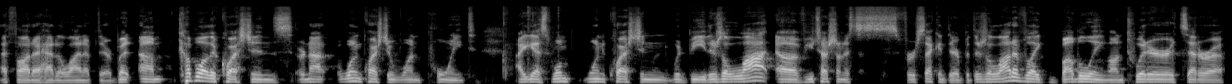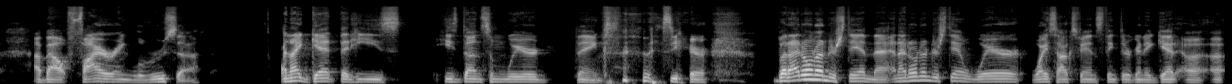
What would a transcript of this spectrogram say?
I thought I had a lineup there, but um, a couple other questions, or not one question, one point. I guess one one question would be: There's a lot of you touched on it for a second there, but there's a lot of like bubbling on Twitter, etc., about firing La Russa, and I get that he's he's done some weird things this year but I don't understand that, and I don't understand where White Sox fans think they're going to get a,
